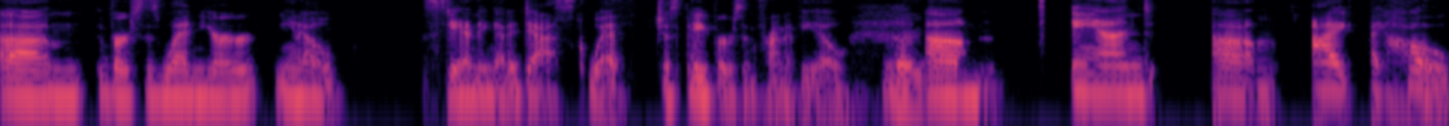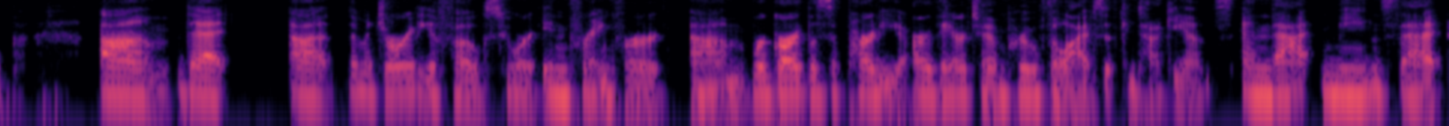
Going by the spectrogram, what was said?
um, versus when you're, you know, standing at a desk with just papers in front of you. right. Um, and um, I I hope um, that uh, the majority of folks who are in Frankfurt, um, regardless of party, are there to improve the lives of Kentuckians, and that means that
